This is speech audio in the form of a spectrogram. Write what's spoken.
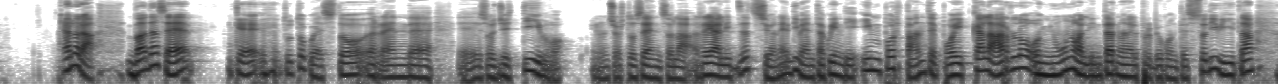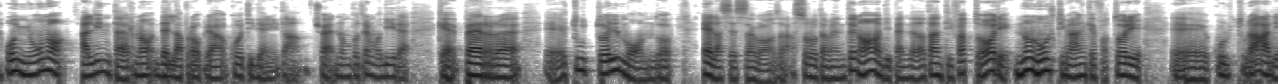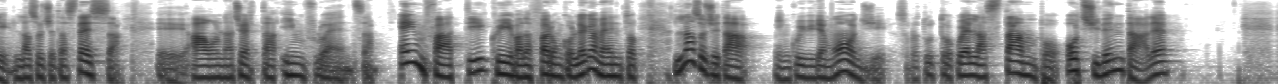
Allora, va da sé che tutto questo rende eh, soggettivo in un certo senso la realizzazione, diventa quindi importante poi calarlo ognuno all'interno del proprio contesto di vita, ognuno all'interno della propria quotidianità. Cioè non potremmo dire che per eh, tutto il mondo è la stessa cosa, assolutamente no, dipende da tanti fattori, non ultimi anche fattori eh, culturali, la società stessa eh, ha una certa influenza. E infatti, qui vado a fare un collegamento, la società in cui viviamo oggi, soprattutto quella stampo occidentale,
